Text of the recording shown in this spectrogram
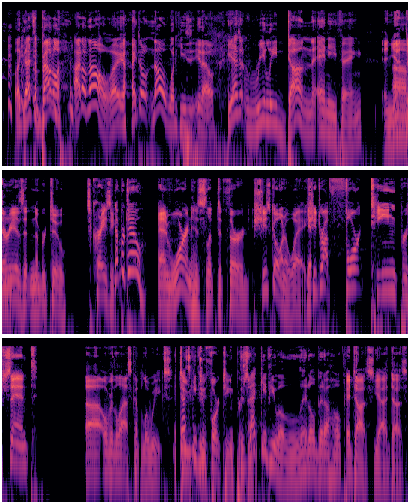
like that's about all. I don't know. I, I don't know what he's. You know, he hasn't really done anything. and yet um, there he is at number two. It's crazy. Number two. And Warren has slipped to third. She's going away. She dropped fourteen percent uh, over the last couple of weeks. It does to, give to you- fourteen Does that give you a little bit of hope? It does. Yeah, it does.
